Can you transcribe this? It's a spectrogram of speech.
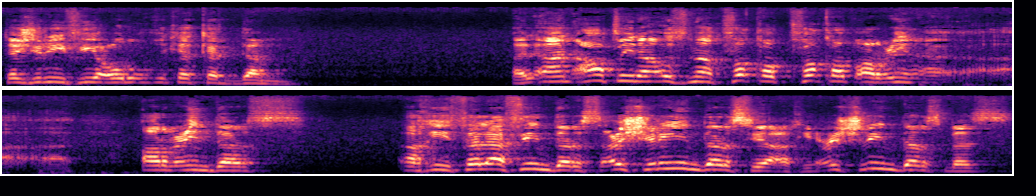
تجري في عروقك كالدم. الآن أعطنا أذنك فقط فقط 40 40 درس. أخي 30 درس 20 درس يا أخي 20 درس بس.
